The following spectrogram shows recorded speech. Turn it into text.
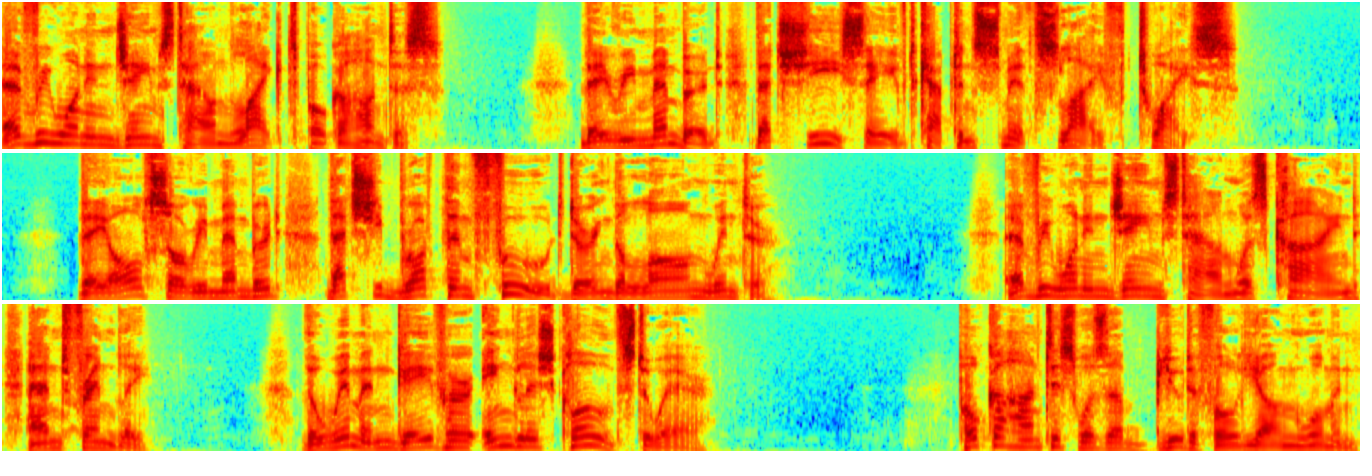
Everyone in Jamestown liked Pocahontas. They remembered that she saved Captain Smith's life twice. They also remembered that she brought them food during the long winter. Everyone in Jamestown was kind and friendly. The women gave her English clothes to wear. Pocahontas was a beautiful young woman.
